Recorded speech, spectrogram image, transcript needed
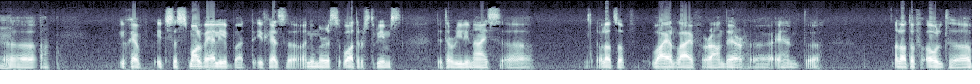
Mm. you have it's a small valley, but it has numerous water streams that are really nice lots of wildlife around there, uh, and uh, a lot of old uh,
